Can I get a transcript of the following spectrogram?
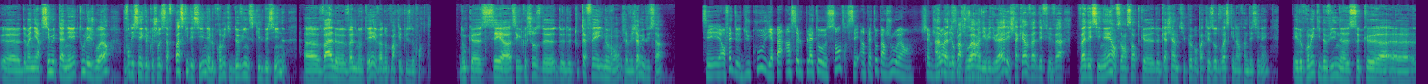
de manière simultanée, tous les joueurs vont dessiner quelque chose, ils savent pas ce qu'ils dessinent, et le premier qui devine ce qu'il dessine va, le, va le noter et va donc marquer plus de points. Donc euh, c'est euh, c'est quelque chose de, de, de tout à fait innovant. J'avais jamais vu ça. C'est en fait du coup, il n'y a pas un seul plateau au centre, c'est un plateau par joueur. Chaque joueur Un plateau par joueur individuel et chacun va, défi- va, va dessiner en faisant en sorte que, de cacher un petit peu pour pas que les autres voient ce qu'il est en train de dessiner. Et le premier qui devine euh, ce que... euh,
